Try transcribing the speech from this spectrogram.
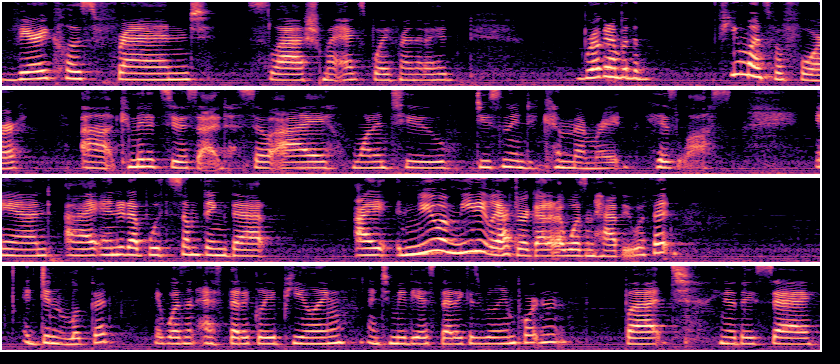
very close friend slash my ex boyfriend that I had broken up with a few months before uh, committed suicide. So I wanted to do something to commemorate his loss. And I ended up with something that I knew immediately after I got it, I wasn't happy with it. It didn't look good. It wasn't aesthetically appealing, and to me, the aesthetic is really important. But, you know, they say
